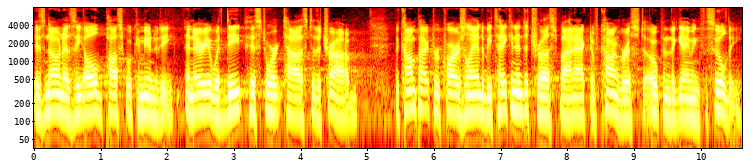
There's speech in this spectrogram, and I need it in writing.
is known as the Old Pascua Community, an area with deep historic ties to the tribe. The compact requires land to be taken into trust by an act of Congress to open the gaming facility.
